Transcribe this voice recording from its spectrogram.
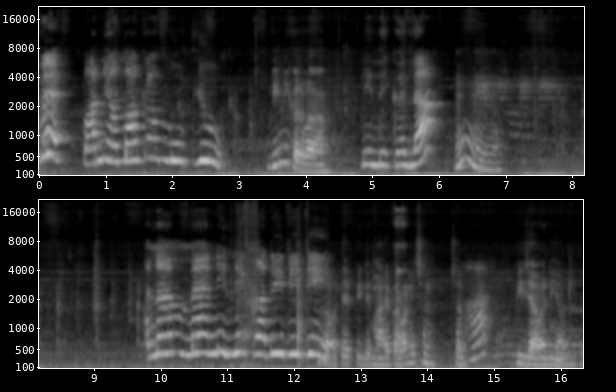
બે પાણી આમાં કેમ મૂક્યું નીની કરવા નીની કલા હમ અને મેં નીની કરી દીધી લો તે પી લે મારે કરવાની છે ને ચલ હા પી જવાની આવે તો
